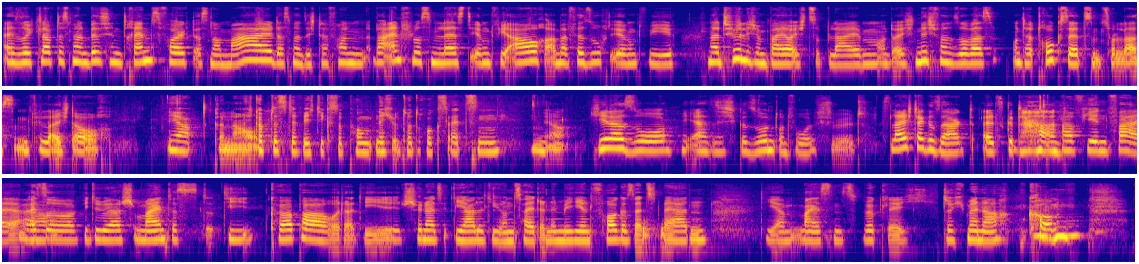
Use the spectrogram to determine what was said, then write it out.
also ich glaube, dass man ein bisschen Trends folgt, ist normal, dass man sich davon beeinflussen lässt, irgendwie auch, aber versucht irgendwie natürlich und bei euch zu bleiben und euch nicht von sowas unter Druck setzen zu lassen, vielleicht auch. Ja, genau. Ich glaube, das ist der wichtigste Punkt, nicht unter Druck setzen. Ja. Jeder so, wie er sich gesund und wohl fühlt. Ist leichter gesagt als getan. Auf jeden Fall. Ja. Also, wie du ja schon meintest, die Körper oder die Schönheitsideale, die uns halt in den Medien vorgesetzt werden, die ja meistens wirklich durch Männer kommen,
